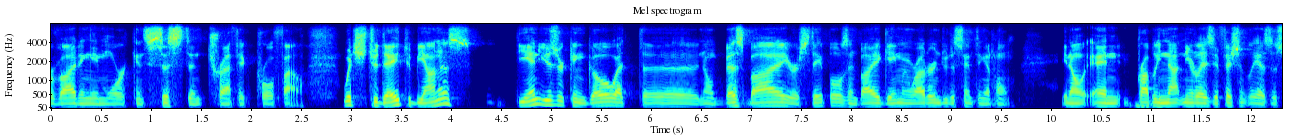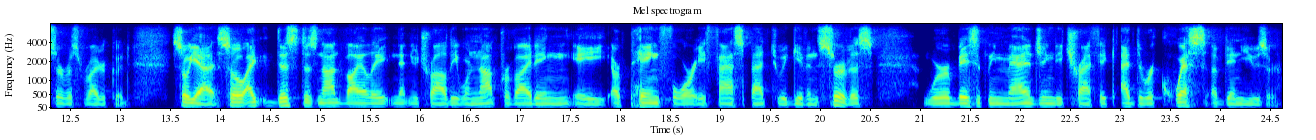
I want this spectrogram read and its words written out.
providing a more consistent traffic profile which today to be honest the end user can go at uh, you know best buy or staples and buy a gaming router and do the same thing at home you know, and probably not nearly as efficiently as a service provider could. So yeah, so I, this does not violate net neutrality. We're not providing a or paying for a fast fastbat to a given service. We're basically managing the traffic at the request of the end user.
